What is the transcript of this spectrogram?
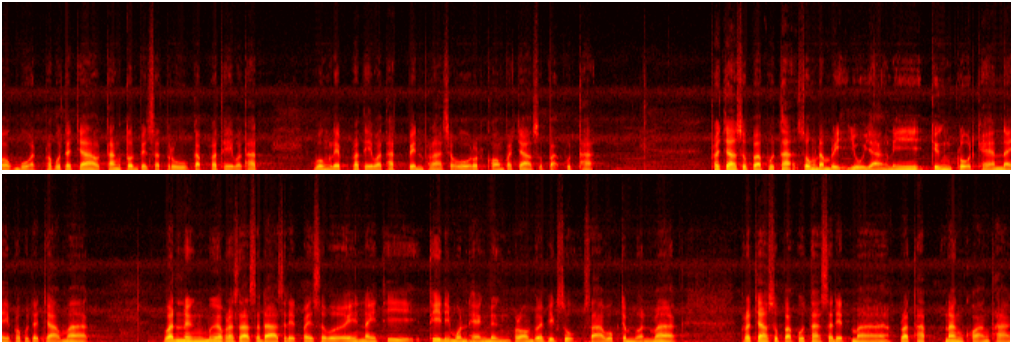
ออกบวชพระพุทธเจ้าตั้งตนเป็นศัตรูกับพระเทวทัตวงเล็บพระเทวทัตเป็นพระราชโอรสของพระเจ้าสุปพุทธะ พระเจ้าสุปพุทธะทรงดำริอยู่อย่างนี้จึงโกรธแค้นในพระพุทธเจ้ามาก วันหนึ่งเมื่อพระศาสดาเสด็จไปเสวยในที่ที่นิมนต์แห่งหนึ่ง พร้อมด้วยภิกษุสาวกจำนวนมาก พระเจ้าสุปพุทธเสด็จมาประทับนั่งขวางทาง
